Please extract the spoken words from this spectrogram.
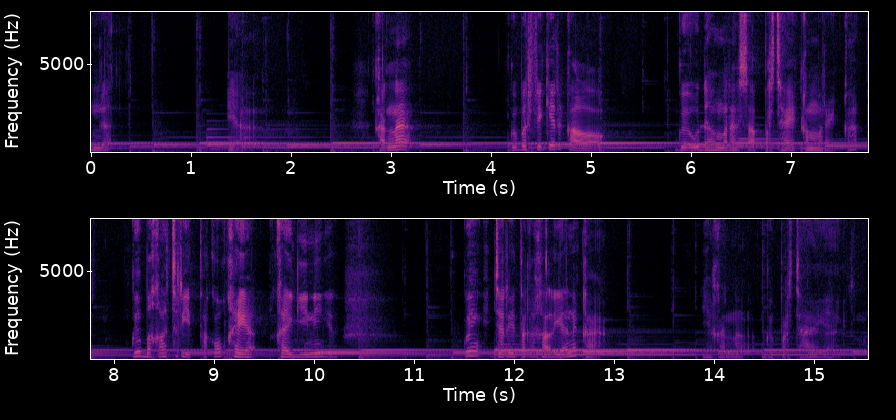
Enggak ya. Karena gue berpikir kalau gue udah merasa percaya ke mereka gue bakal cerita kok kayak kayak gini gitu. Gue cerita ke kalian ya kak ya karena gue percaya gitu.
